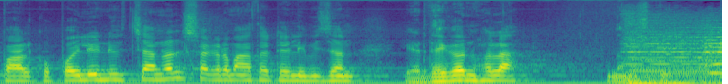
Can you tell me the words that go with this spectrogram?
नेपालको पहिलो न्युज च्यानल सगरमाथा टेलिभिजन हेर्दै गर्नुहोला। नमस्ते।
